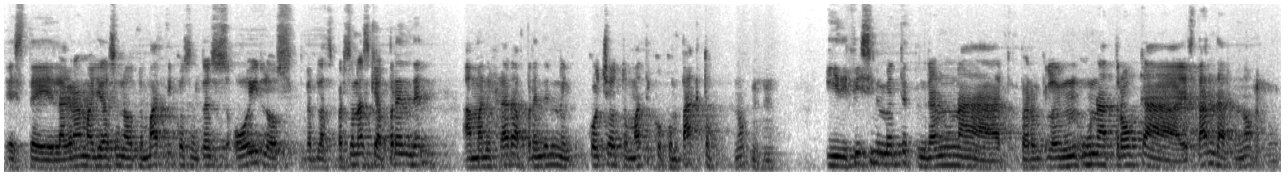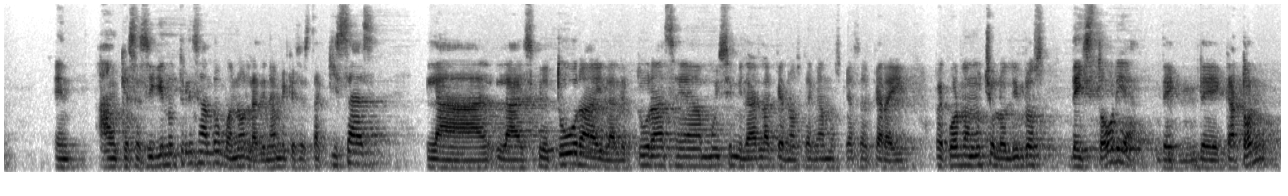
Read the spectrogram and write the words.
este, la gran mayoría son automáticos, entonces hoy los, las personas que aprenden a manejar aprenden en coche automático compacto, ¿no? Y difícilmente tendrán una, una troca estándar, ¿no? Aunque se siguen utilizando, bueno, la dinámica es esta. Quizás la, la, escritura y la lectura sea muy similar a la que nos tengamos que acercar ahí. Recuerdo mucho los libros de historia de, de Catón,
